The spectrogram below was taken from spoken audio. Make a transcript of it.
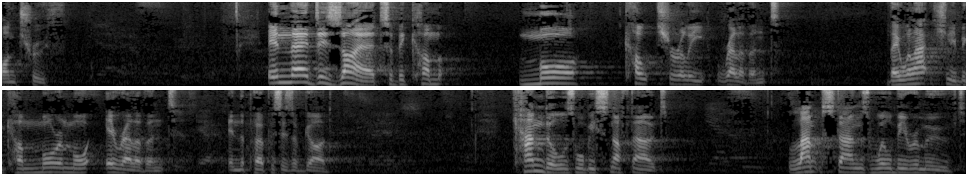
on truth. In their desire to become more culturally relevant, they will actually become more and more irrelevant in the purposes of God. Candles will be snuffed out, lampstands will be removed.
